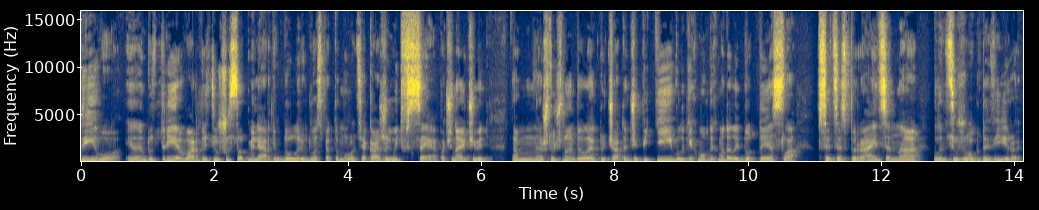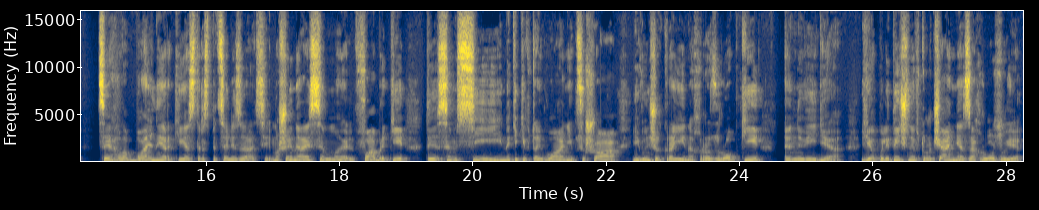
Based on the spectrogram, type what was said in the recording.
диво, індустрія вартістю 600 мільярдів доларів у 2025 році, яка живить все, починаючи від там штучного інтелекту, чата GPT, великих мовних моделей до Тесла. Все це спирається на ланцюжок довіри. Це глобальний оркестр спеціалізації, машини ASML, фабрики TSMC, не тільки в Тайвані, в США і в інших країнах, розробки Nvidia. Геополітичне втручання загрожує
